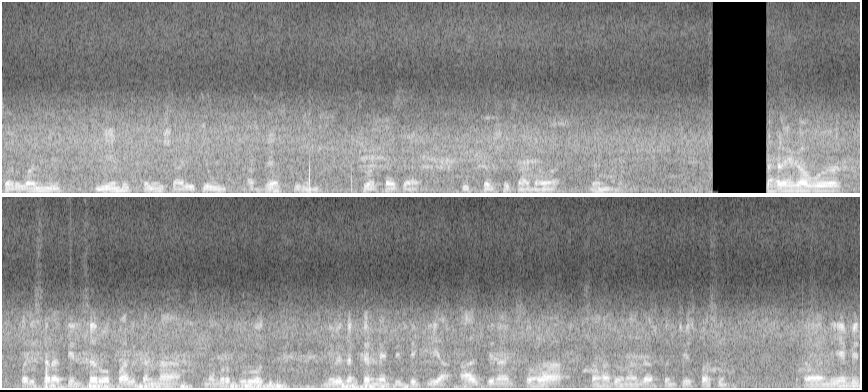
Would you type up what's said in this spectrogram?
सर्वांनी नियमितपणे शाळेत येऊन अभ्यास करून स्वतःचा उत्कर्ष साधावा. धन्यवाद. ढाळेगाव परिसरातील सर्व पालकांना नम्रपूर्वक निवेदन करण्यात येते की आज दिनांक सोळा सहा दोन हजार पंचवीसपासून नियमित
